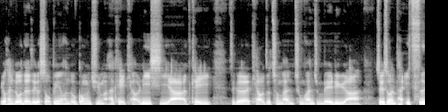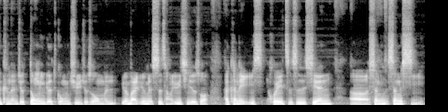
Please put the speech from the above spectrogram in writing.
有很多的这个手边有很多工具嘛，它可以调利息啊，可以这个调这存款存款准备率啊，所以说它一次可能就动一个工具，就是说我们原本原本市场预期就是说它可能一会只是先呃升升息，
